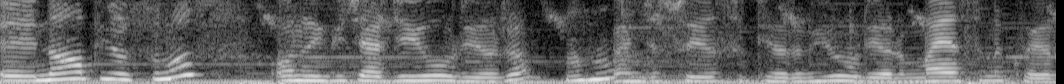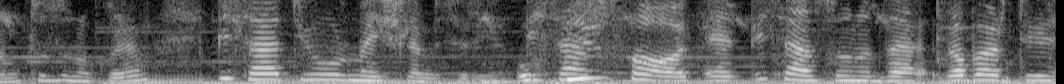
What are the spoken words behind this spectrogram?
e, ne yapıyorsunuz? Onu güzelce yoğuruyorum. Hı hı. Önce suyu ısıtıyorum, yoğuruyorum, mayasını koyuyorum, tuzunu koyuyorum. Bir saat yoğurma işlemi sürüyor. Of, bir saat, bir saat. Evet, bir saat sonra da kabartıyor,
